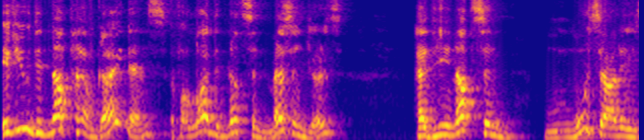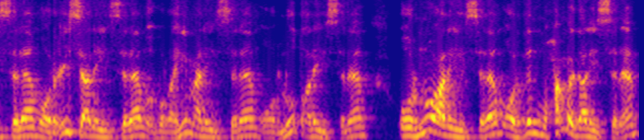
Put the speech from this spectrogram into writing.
If you did not have guidance, if Allah did not send messengers, had He not sent Musa alayhi salam or Isa alayhi salam, or Ibrahim alayhi salam, or Lut alayhi salam, or Nuh alayhi salam, or then Muhammad alayhi salam,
